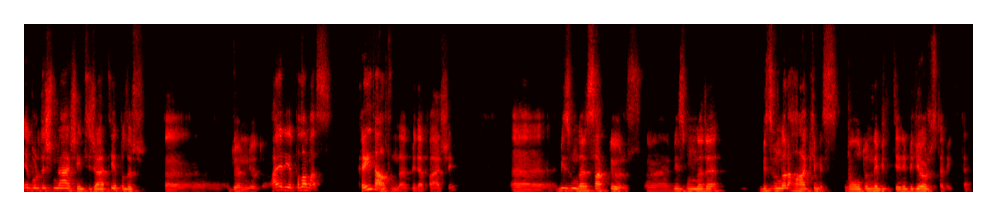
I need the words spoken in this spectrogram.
e burada şimdi her şeyin ticareti yapılır e, dönülüyordu. Hayır yapılamaz. Kayıt altında bir defa her şey. E, biz bunları saklıyoruz. E, biz bunları biz bunlara hakimiz. Ne olduğunu ne bittiğini biliyoruz tabii ki de.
